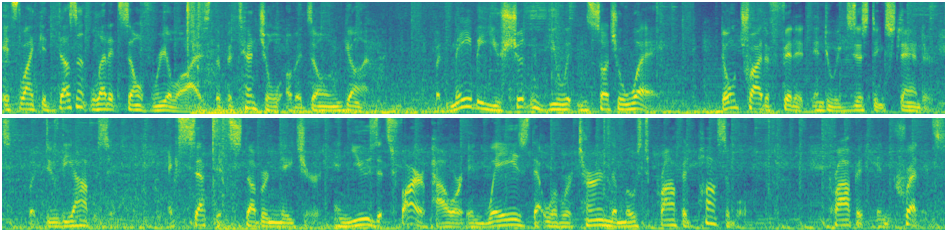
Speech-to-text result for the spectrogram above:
It's like it doesn't let itself realize the potential of its own gun. But maybe you shouldn't view it in such a way. Don't try to fit it into existing standards, but do the opposite. Accept its stubborn nature and use its firepower in ways that will return the most profit possible. Profit in credits,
